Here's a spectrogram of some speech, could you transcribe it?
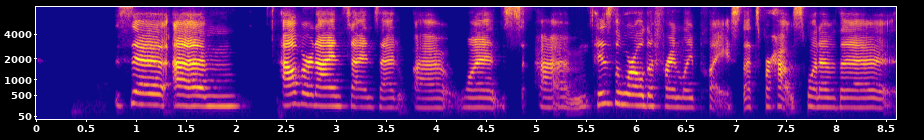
so, um, Albert Einstein said uh, once, um, "Is the world a friendly place?" That's perhaps one of the,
